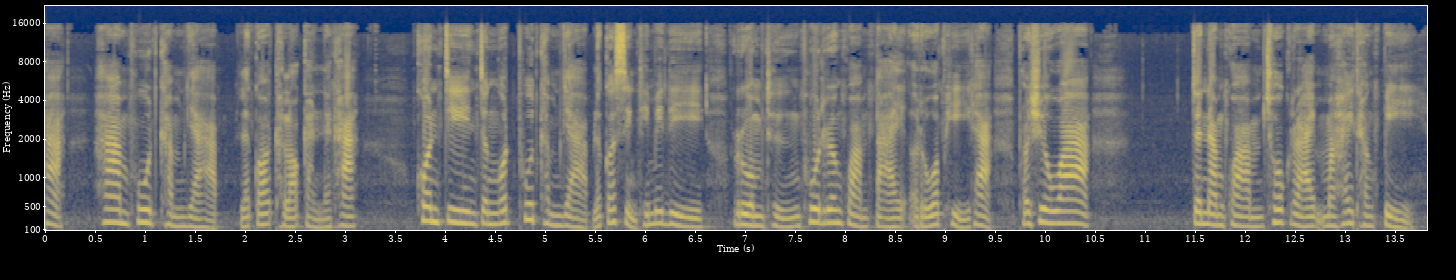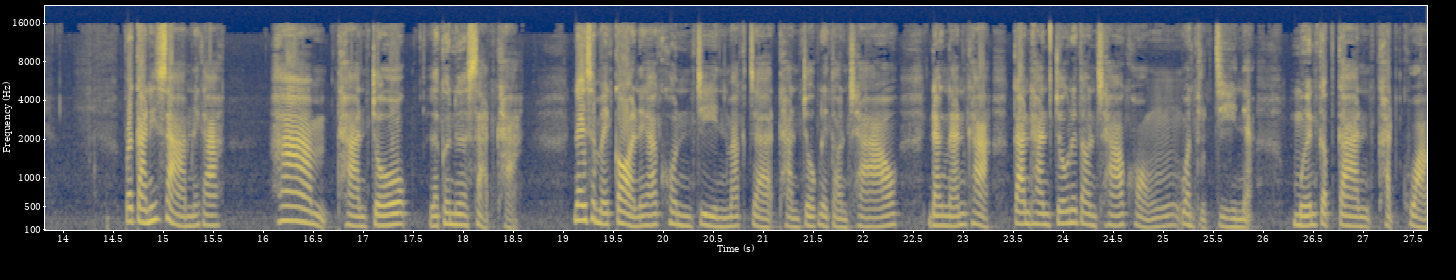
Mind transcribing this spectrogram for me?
ค่ะ ห้ามพูดคำหยาบแล้วก็ทะเลาะกันนะคะ คนจีนจะงดพูดคำหยาบแล้วก็สิ่งที่ไม่ดี รวมถึงพูดเรื่องความตายหรือว่าผีค่ะ เพราะเชื่อว่าจะนำความโชคร้ายมาให้ทั้งปี ประการที่3นะคะ ห้ามทานโจ๊กแล้วก็เนื้อสัตว์ค่ะ ในสมัยก่อนนะคะคนจีนมักจะทานโจ๊กในตอนเช้า ดังนั้นค่ะ การทานโจ๊กในตอนเช้าของวันตรุษจีนเนี่ยเหมือนกับการขัดขวาง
